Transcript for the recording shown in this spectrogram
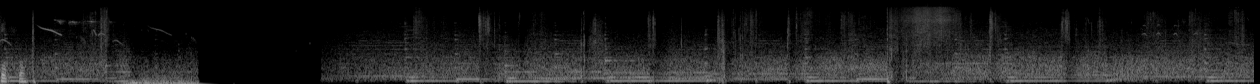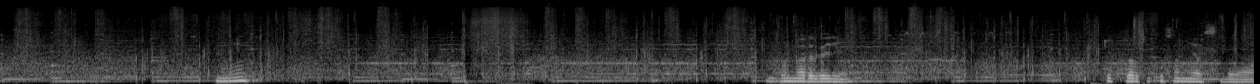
Topla. Bunları vereyim. Tutları toplasam iyi aslında ya.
